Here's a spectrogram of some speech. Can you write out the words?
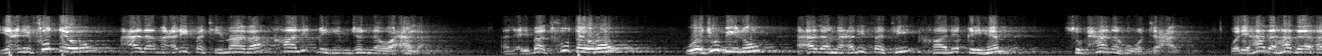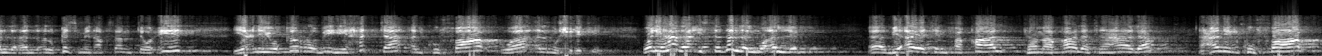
يعني فطروا على معرفة ماذا؟ خالقهم جل وعلا. العباد فطروا وجبلوا على معرفة خالقهم سبحانه وتعالى. ولهذا هذا القسم من أقسام التوحيد يعني يقر به حتى الكفار والمشركين. ولهذا استدل المؤلف آه، بآية فقال كما قال تعالى عن الكفار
